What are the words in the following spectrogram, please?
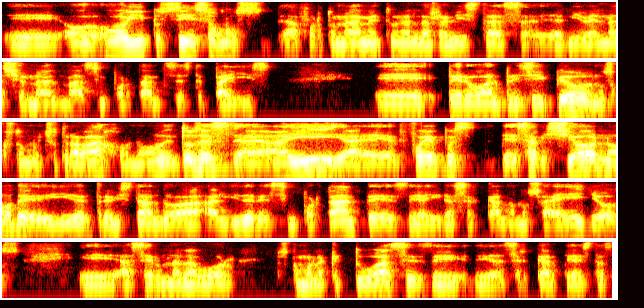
eh, hoy, pues sí, somos afortunadamente una de las revistas a nivel nacional más importantes de este país. Pero al principio nos costó mucho trabajo, ¿no? Entonces ahí fue pues esa visión, ¿no? De ir entrevistando a, líderes importantes, de ir acercándonos a ellos, eh, hacer una labor pues como la que tú haces de, acercarte a estas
